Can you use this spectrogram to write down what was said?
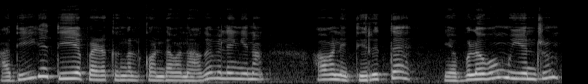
அதிக தீய பழக்கங்கள் கொண்டவனாக விளங்கினான். அவனை திருத்த எவ்வளவோ முயன்றும்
